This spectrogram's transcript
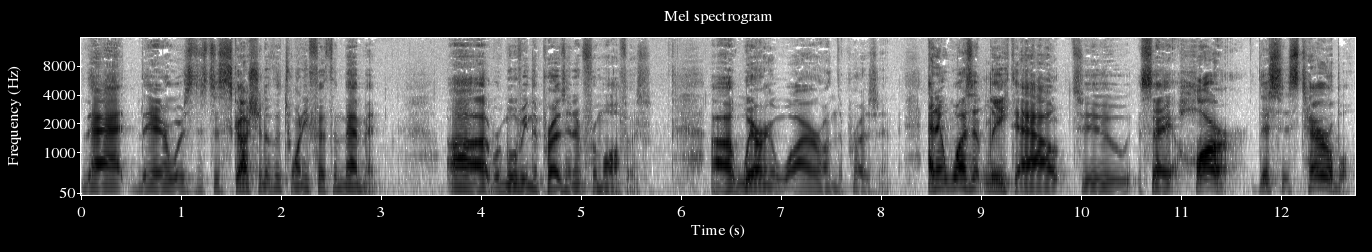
that there was this discussion of the 25th Amendment, uh, removing the president from office, uh, wearing a wire on the president. And it wasn't leaked out to say, horror, this is terrible.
